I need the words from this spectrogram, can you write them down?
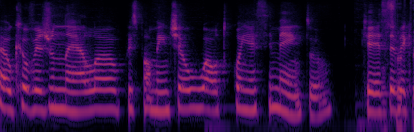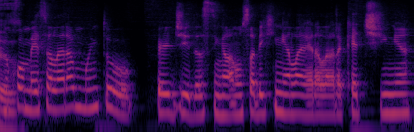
É, o que eu vejo nela, principalmente, é o autoconhecimento. Porque Com você certeza. vê que no começo ela era muito perdida, assim, ela não sabia quem ela era, ela era quietinha,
